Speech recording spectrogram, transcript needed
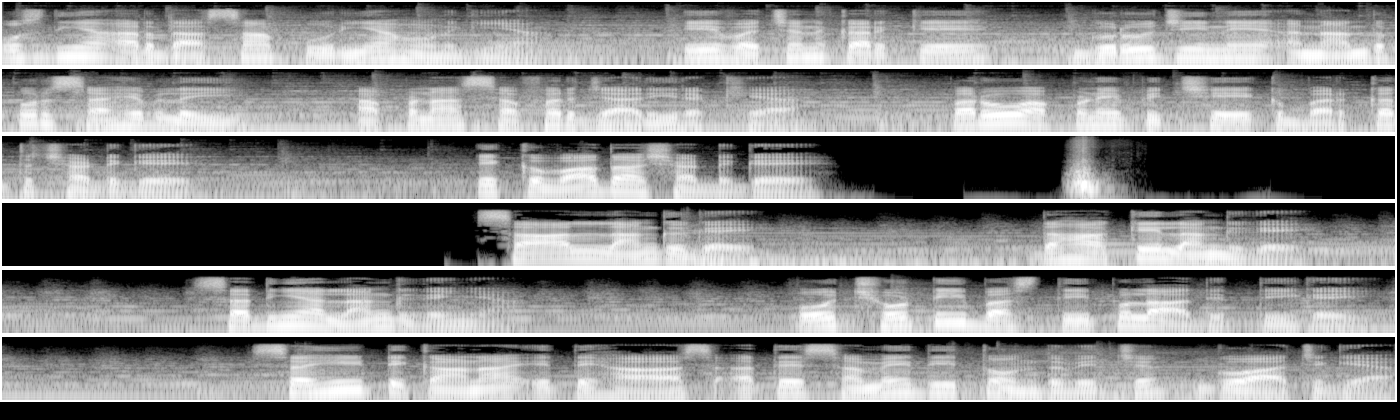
ਉਸ ਦੀਆਂ ਅਰਦਾਸਾਂ ਪੂਰੀਆਂ ਹੋਣਗੀਆਂ। ਇਹ ਵਚਨ ਕਰਕੇ ਗੁਰੂ ਜੀ ਨੇ ਆਨੰਦਪੁਰ ਸਾਹਿਬ ਲਈ ਆਪਣਾ ਸਫ਼ਰ ਜਾਰੀ ਰੱਖਿਆ, ਪਰ ਉਹ ਆਪਣੇ ਪਿੱਛੇ ਇੱਕ ਬਰਕਤ ਛੱਡ ਗਏ, ਇੱਕ ਵਾਅਦਾ ਛੱਡ ਗਏ। ਸਾਲ ਲੰਘ ਗਏ, ਦਹਾਕੇ ਲੰਘ ਗਏ, ਸਦੀਆਂ ਲੰਘ ਗਈਆਂ। ਉਹ ਛੋਟੀ ਬਸਤੀ ਭੁਲਾ ਦਿੱਤੀ ਗਈ। ਸਹੀ ਟਿਕਾਣਾ ਇਤਿਹਾਸ ਅਤੇ ਸਮੇਂ ਦੀ ਧੁੰਦ ਵਿੱਚ ਗੁਆਚ ਗਿਆ।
